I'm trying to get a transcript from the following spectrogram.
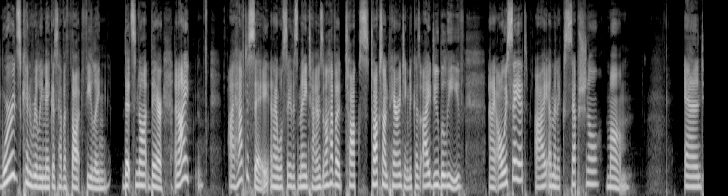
words can really make us have a thought feeling that's not there. And I I have to say, and I will say this many times, and I'll have a talks talks on parenting because I do believe, and I always say it, I am an exceptional mom. And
